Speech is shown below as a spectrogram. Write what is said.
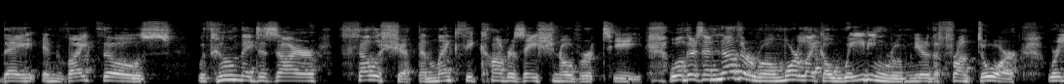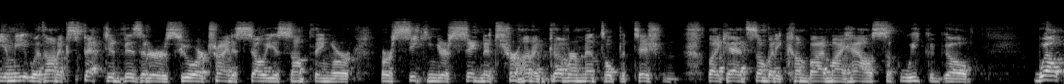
they invite those with whom they desire fellowship and lengthy conversation over tea. Well, there's another room, more like a waiting room near the front door, where you meet with unexpected visitors who are trying to sell you something or, or seeking your signature on a governmental petition, like I had somebody come by my house a week ago. Well,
